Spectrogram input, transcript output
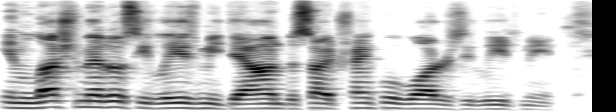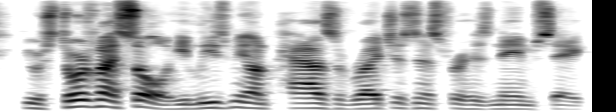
In lush meadows he lays me down; beside tranquil waters he leads me. He restores my soul; he leads me on paths of righteousness for his name's sake.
